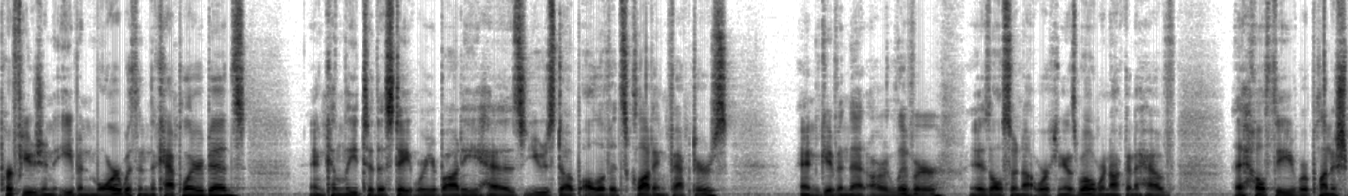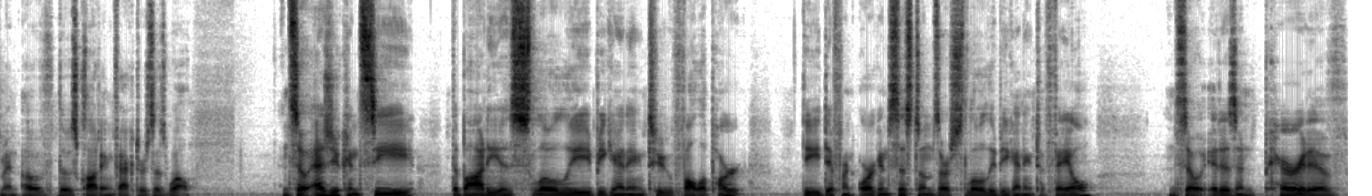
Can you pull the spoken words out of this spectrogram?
perfusion even more within the capillary beds, and can lead to the state where your body has used up all of its clotting factors. And given that our liver is also not working as well, we're not going to have a healthy replenishment of those clotting factors as well. And so, as you can see, the body is slowly beginning to fall apart. The different organ systems are slowly beginning to fail. And so, it is imperative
